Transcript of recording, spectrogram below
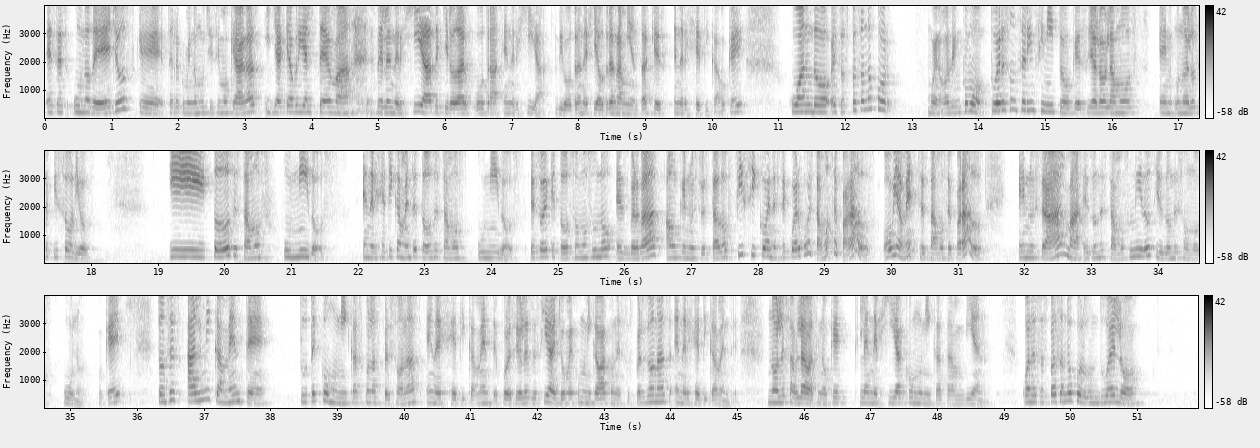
Este es uno de ellos que te recomiendo muchísimo que hagas. Y ya que abrí el tema de la energía, te quiero dar otra energía, digo otra energía, otra herramienta que es energética, ¿ok? Cuando estás pasando por, bueno, más bien como tú eres un ser infinito, que eso ya lo hablamos en uno de los episodios, y todos estamos unidos. Energéticamente todos estamos unidos. Eso de que todos somos uno es verdad, aunque en nuestro estado físico, en este cuerpo, estamos separados. Obviamente estamos separados. En nuestra alma es donde estamos unidos y es donde somos uno, ¿ok? Entonces, álmicamente, tú te comunicas con las personas energéticamente. Por eso yo les decía, yo me comunicaba con estas personas energéticamente. No les hablaba, sino que la energía comunica también. Cuando estás pasando por un duelo,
